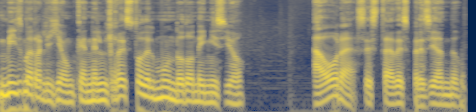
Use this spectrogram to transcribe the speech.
Misma religión que en el resto del mundo donde inició, ahora se está despreciando.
